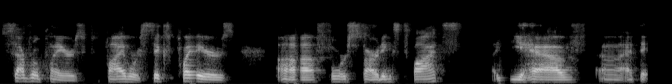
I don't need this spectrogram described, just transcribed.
several players, five or six players uh, for starting spots. You have uh, at the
